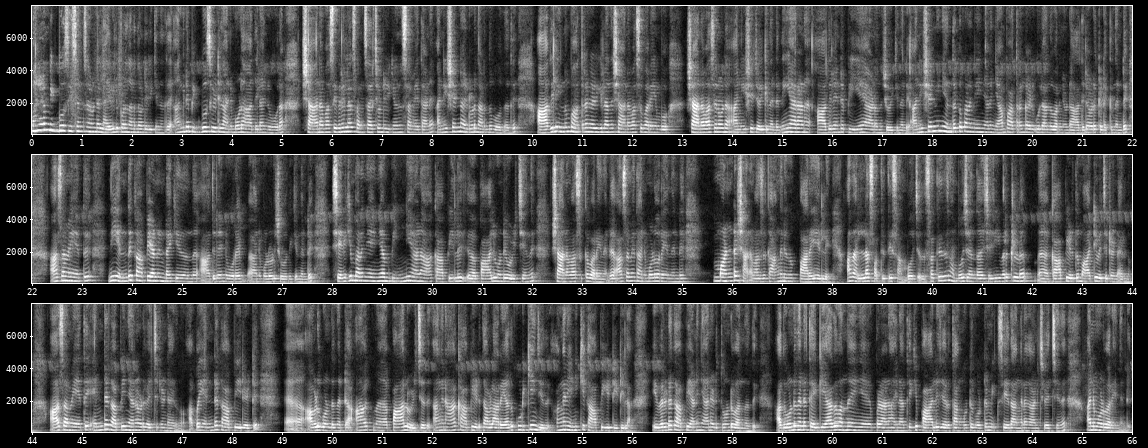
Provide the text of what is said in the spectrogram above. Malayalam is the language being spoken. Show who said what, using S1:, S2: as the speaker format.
S1: മലയാളം ബിഗ് ബോസ് സീസൺ സെവന്റെ ലൈവിൽ ഇപ്പോൾ നടന്നുകൊണ്ടിരിക്കുന്നത്. അങ്ങനെ ബിഗ് ബോസ് വീട്ടിൽ അനുമോട് ആദില നൂറ ഷാനവാസ് ഇവരെല്ലാം സംസാരിച്ചുകൊണ്ടിരിക്കുന്ന സമയത്താണ് അനീഷേട്ടൻ അതിലൂടെ നടന്നു പോകുന്നത്. ആദില ഇന്നും പാത്രം കഴുകില്ല എന്ന് ഷാനവാസ് പറയുമ്പോൾ ഷാനവാസിനോട് അനീഷ് ചോദിക്കുന്നുണ്ട് നീ ആരാണ്? ആദിലേന്റെ പി എ ആണോ എന്ന് ചോദിക്കുന്നുണ്ട്. അനീഷേട്ടൻ ഇനി എന്തൊക്കെ പറഞ്ഞു കഴിഞ്ഞാൽ ഞാൻ പാത്രം കഴുകില്ല എന്ന് പറഞ്ഞുകൊണ്ട് ആദില അവിടെ കിടക്കുന്നുണ്ട്. ആ സമയത്ത് നീ എന്ത് കാപ്പിയാണ് ഉണ്ടാക്കിയതെന്ന്? ആദില നൂറയും അനുമോളോട് ചോദിക്കുന്നുണ്ട്. ശരിക്കും പറഞ്ഞു കഴിഞ്ഞാൽ ബിന്നിയാണ് ആ കാപ്പിയിൽ പാൽ കൊണ്ട് ഒഴിച്ചതെന്ന് ഷാനവാസൊക്കെ പറയുന്നുണ്ട്. ആ സമയത്ത് അനുമോൾ പറയുന്നുണ്ട് മണ്ട ഷാനവാസൊക്കെ അങ്ങനെയൊന്നും പറയല്ലേ? അതല്ല സത്യത്തിൽ സംഭവിച്ചത്. സത്യത്തിൽ സംഭവിച്ചത് എന്താണെന്ന് വെച്ചാൽ ഇവർക്കുള്ള കാപ്പി എടുത്ത് മാറ്റി വെച്ചിട്ടുണ്ടായിരുന്നു. ആ സമയത്ത് എന്റെ കാപ്പി ഞാൻ അവിടെ വെച്ചിട്ടുണ്ടായിരുന്നു. അപ്പോൾ എന്റെ കാപ്പിയിലിട്ട് അവൾ കൊണ്ടുവന്നിട്ട് ആ പാലൊഴിച്ചത്. അങ്ങനെ ആ കാപ്പി എടുത്ത് അവൾ അറിയാതെ കുടിക്കുകയും ചെയ്തു. അങ്ങനെ എനിക്ക് കാപ്പി കിട്ടിയിട്ടില്ല. ഇവരുടെ കാപ്പിയാണ് ഞാൻ എടുത്തുകൊണ്ട് വന്നത്. അതുകൊണ്ട് തന്നെ തികയാതെ വന്നു കഴിഞ്ഞപ്പോഴാണ് അതിനകത്തേക്ക് പാൽ ചേർത്ത് അങ്ങോട്ടും ഇങ്ങോട്ടും മിക്സ് ചെയ്ത് അങ്ങനെ കാണിച്ചു വെച്ചതെന്ന് അനുമോൾ പറയുന്നുണ്ട്.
